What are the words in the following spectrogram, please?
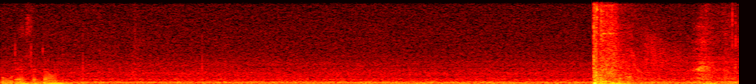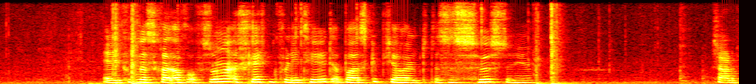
Oh, da ist er down. Ey, wir gucken das gerade auch auf so einer schlechten Qualität, aber es gibt ja halt, das ist das Höchste hier. Schade.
